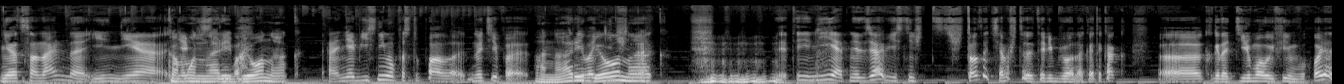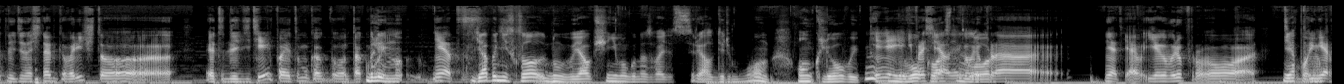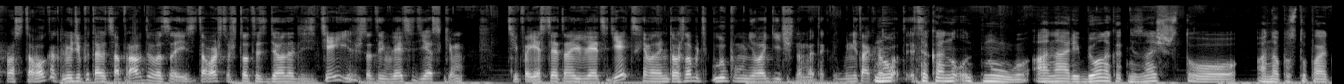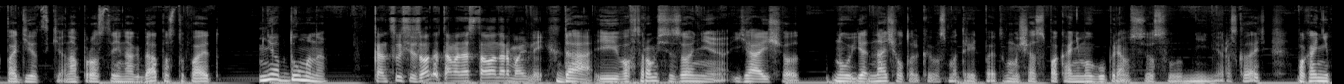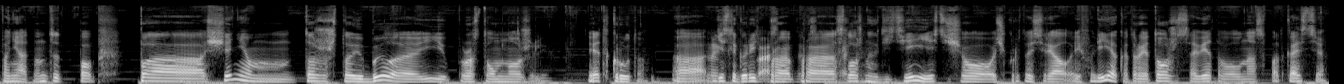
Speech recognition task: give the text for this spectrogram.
нерационально и не Кому она ребенок? Она необъяснимо поступала. Ну, типа... Она ребенок. Это нет, нельзя объяснить что-то тем, что это ребенок. Это как э, когда дерьмовый фильм выходит, люди начинают говорить, что э, это для детей, поэтому как бы он такой. Блин, ну нет. Я бы не сказал, ну я вообще не могу назвать этот сериал дерьмовым. Он клевый. Не, не, я не про сериал, я говорю лор. про. Нет, я, я говорю про я типа, пример просто того, как люди пытаются оправдываться из-за того, что что-то сделано для детей или что-то является детским. Типа, если это является детским, оно не должно быть глупым, нелогичным. Это как бы не так ну, работает. Так, ну, ну, она ребенок, это не значит, что она поступает по-детски. Она просто иногда поступает необдуманно. К концу сезона там она стала нормальной. Да, и во втором сезоне я еще ну, я начал только его смотреть, поэтому сейчас пока не могу прям все свое мнение рассказать. Пока непонятно. Ну, тут по, по ощущениям то же, что и было, и просто умножили. И это круто. А, ну, Если говорить про, про сложных детей, есть еще очень крутой сериал «Эйфория», который я тоже советовал у нас в подкасте.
